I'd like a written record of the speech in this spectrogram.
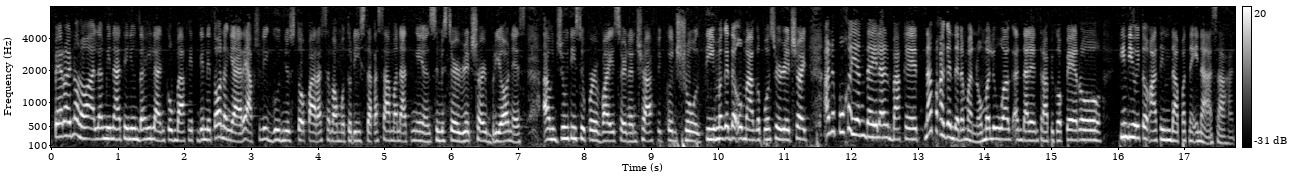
Pero ano, no, alamin natin yung dahilan kung bakit ganito nangyari. Actually, good news to para sa mga motorista. Kasama natin ngayon si Mr. Richard Briones, ang duty supervisor ng traffic control team. Maganda umaga po, Sir Richard. Ano po kayang dahilan bakit napakaganda naman, no? Maluwag ang daloy ng trapiko pero hindi ito ang ating dapat na inaasahan.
